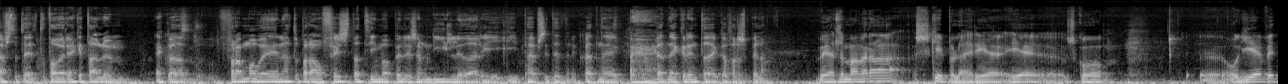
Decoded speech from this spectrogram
efstu deild og þá er ég ekki að tala um eitthvað fram á veginn heldur bara á fyrsta tímabili sem nýliðar í, í Pepsi-deildinni hvernig, hvernig er grindað eitthvað að fara að spila? Við ætlum að vera skipulegir ég, ég sko uh, og ég vil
